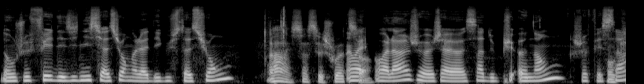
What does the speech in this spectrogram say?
donc je fais des initiations à la dégustation. Ah, ça c'est chouette Ouais, ça. voilà, j'ai ça depuis un an, je fais ça.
